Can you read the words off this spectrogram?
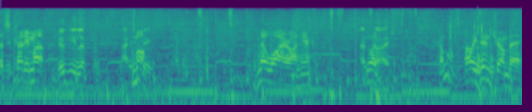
Let's cut him up. Doogie lipped him. Nice Come on. pig. There's no wire on here. That's want- right. Come on. Oh, he's in bag.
